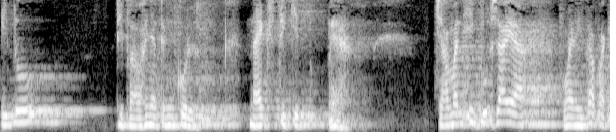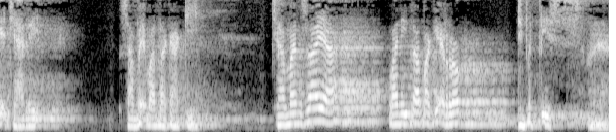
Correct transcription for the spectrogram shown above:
itu di bawahnya dengkul, naik sedikit ya. Zaman ibu saya wanita pakai jari sampai mata kaki. Zaman saya wanita pakai rok di betis. Nah.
